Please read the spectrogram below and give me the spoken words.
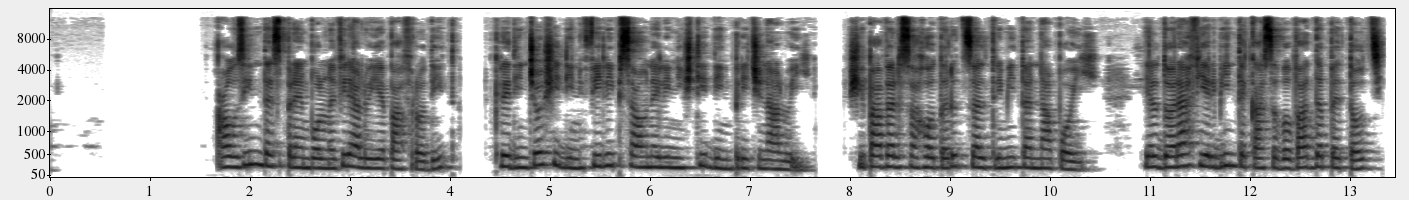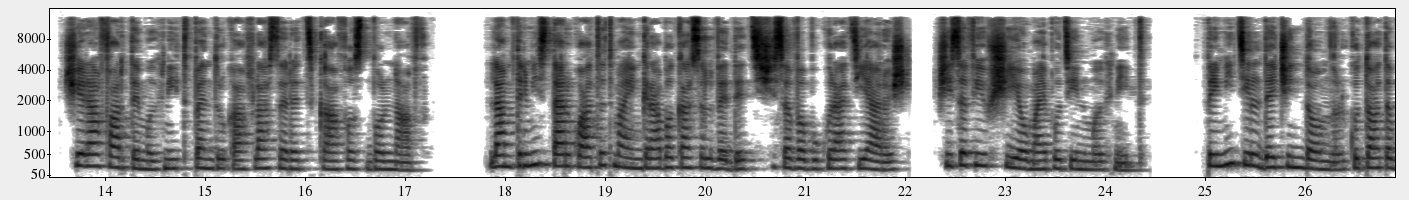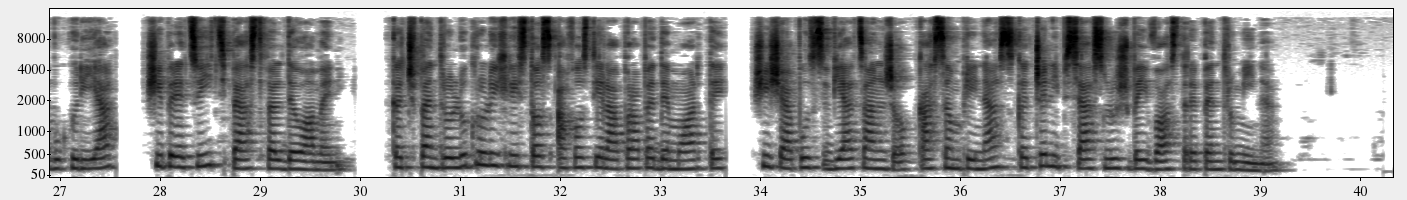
Auzind despre îmbolnăvirea lui Epafrodit, credincioșii din Filip s-au neliniștit din pricina lui și Pavel s-a hotărât să-l trimită înapoi. El dorea fierbinte ca să vă vadă pe toți și era foarte mâhnit pentru că aflasereți că a fost bolnav. L-am trimis dar cu atât mai în grabă ca să-l vedeți și să vă bucurați iarăși și să fiu și eu mai puțin mâhnit. Primiți-l deci în Domnul cu toată bucuria și prețuiți pe astfel de oameni, căci pentru lucrul lui Hristos a fost el aproape de moarte și și-a pus viața în joc ca să împlinească ce lipsea slujbei voastre pentru mine.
